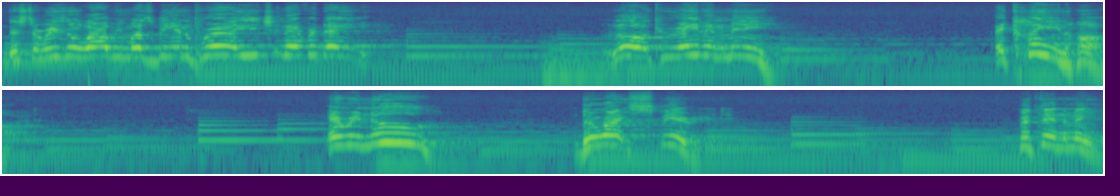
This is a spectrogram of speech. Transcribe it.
That's the reason why we must be in prayer each and every day. Lord, create in me a clean heart and renew the right spirit within me.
